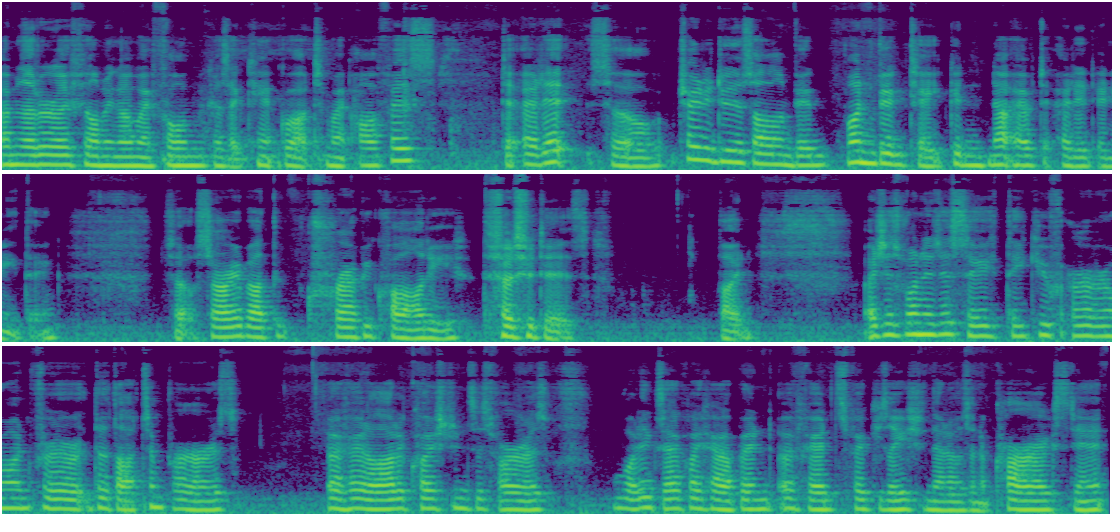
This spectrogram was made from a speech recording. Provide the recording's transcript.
I'm literally filming on my phone because I can't go out to my office to edit. So I'm to do this all in big, one big take and not have to edit anything. So sorry about the crappy quality that it is. But I just wanted to say thank you for everyone for the thoughts and prayers. I've had a lot of questions as far as what exactly happened. I've had speculation that I was in a car accident,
